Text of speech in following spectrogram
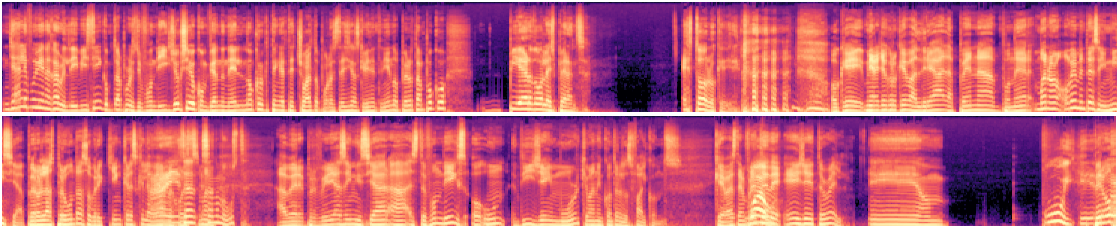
ya le fue bien a Gabriel Davis. Tiene que optar por Stephon Diggs. Yo sigo confiando en él. No creo que tenga el techo alto por las estadísticas que viene teniendo, pero tampoco pierdo la esperanza. Es todo lo que diré. Ok, mira, yo creo que valdría la pena poner. Bueno, obviamente se inicia, pero las preguntas sobre quién crees que le vaya Ay, mejor esa, esta esa semana. no me gusta. A ver, ¿preferirías iniciar a Stephon Diggs o un DJ Moore que van en contra de los Falcons? Que va a estar enfrente Wow. de AJ Terrell. Eh, um, uy. eh, Pero ojo,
